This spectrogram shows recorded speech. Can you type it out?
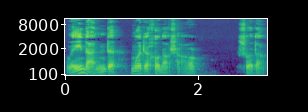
为难的摸着后脑勺，说道：“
